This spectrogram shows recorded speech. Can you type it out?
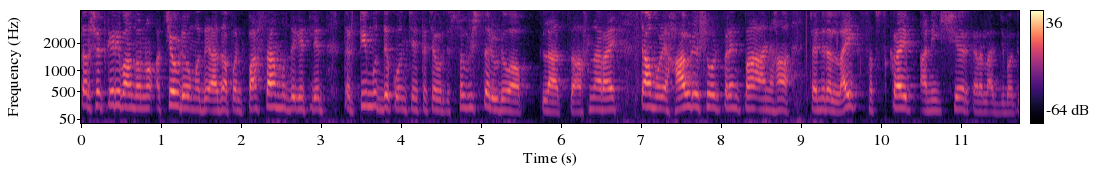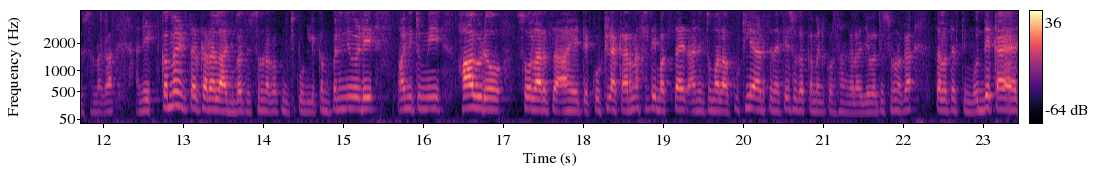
तर शेतकरी बांधवांनो आजच्या व्हिडिओमध्ये आज आपण पाच सहा मुद्दे घेतलेत. तर ती मुद्दे कोणते आहेत त्याच्यावरती सविस्तर व्हिडिओ आपला आजचा असणार आहे. त्यामुळे हा व्हिडिओ शेवटपर्यंत पहा आणि हा चॅनलला लाईक सबस्क्राईब आणि शेअर करायला अजिबात विसरू नका. आणि एक कमेंट तर करायला अजिबात विसरू नका. तुमची कुठली कंपनी निवडली आणि तुम्ही हा व्हिडिओ सोलारचा आहे ते कुठल्या कारणासाठी बघतायत आणि तुम्हाला कुठली अडचण आहे ते सुद्धा कमेंट करून सांगायला जेव्हा विसरू नका. चला तर ते मुद्दे काय आहेत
